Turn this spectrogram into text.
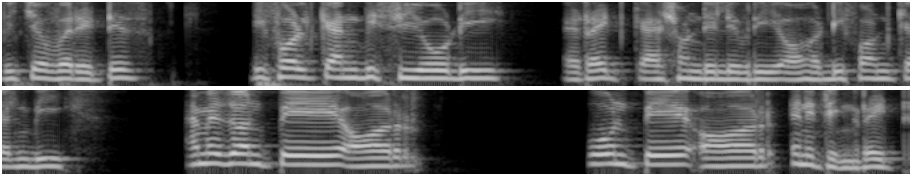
whichever it is. Default can be cod right? Cash on delivery or default can be amazon pay or PhonePe or anything right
